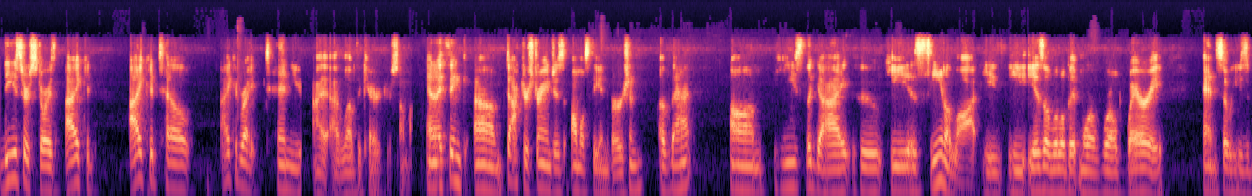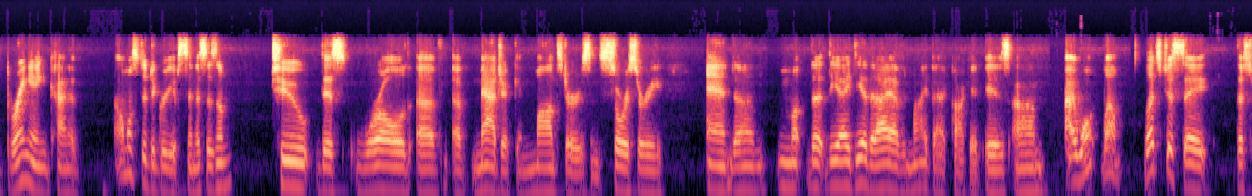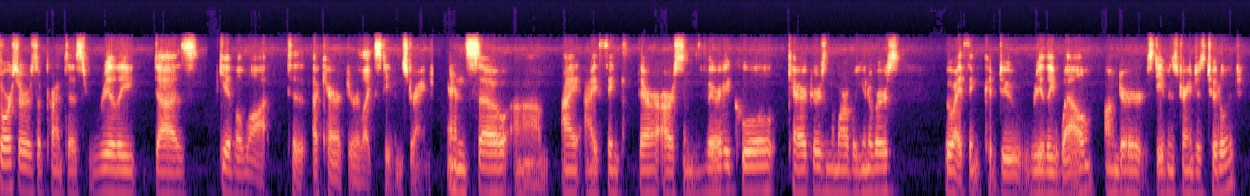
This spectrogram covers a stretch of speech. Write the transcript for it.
these are stories I could I could tell I could write ten years. I, I love the character so much, and I think um, Doctor Strange is almost the inversion of that. Um, he's the guy who he has seen a lot. He he is a little bit more world weary, and so he's bringing kind of almost a degree of cynicism to this world of of magic and monsters and sorcery. And um, the the idea that I have in my back pocket is um, I won't. Well, let's just say the Sorcerer's Apprentice really does give a lot to a character like Stephen Strange. And so um, I, I think there are some very cool characters in the Marvel Universe who I think could do really well under Stephen Strange's tutelage.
